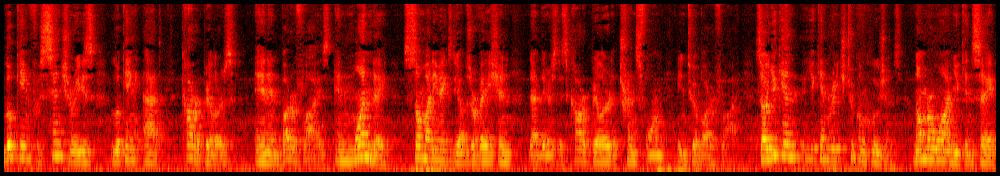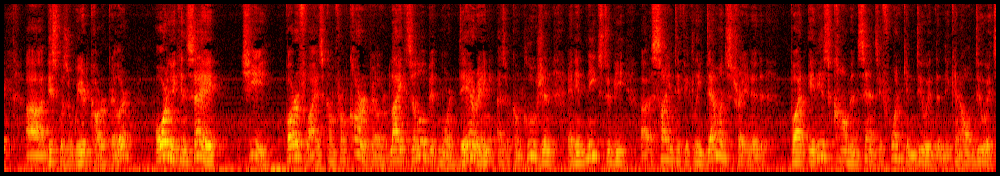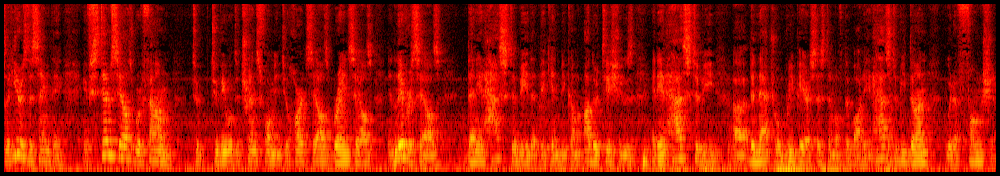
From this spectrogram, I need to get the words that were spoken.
looking for centuries looking at caterpillars and then butterflies, and one day somebody makes the observation that there's this caterpillar that transformed into a butterfly. So you can you can reach two conclusions. Number one, you can say uh, this was a weird caterpillar, or you can say, gee, butterflies come from caterpillar. Like it's a little bit more daring as a conclusion, and it needs to be uh, scientifically demonstrated. But it is common sense. If one can do it, then they can all do it. So here's the same thing. If stem cells were found to, to be able to transform into heart cells, brain cells, and liver cells, then it has to be that they can become other tissues, and it has to be uh, the natural repair system of the body. It has to be done with a function.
